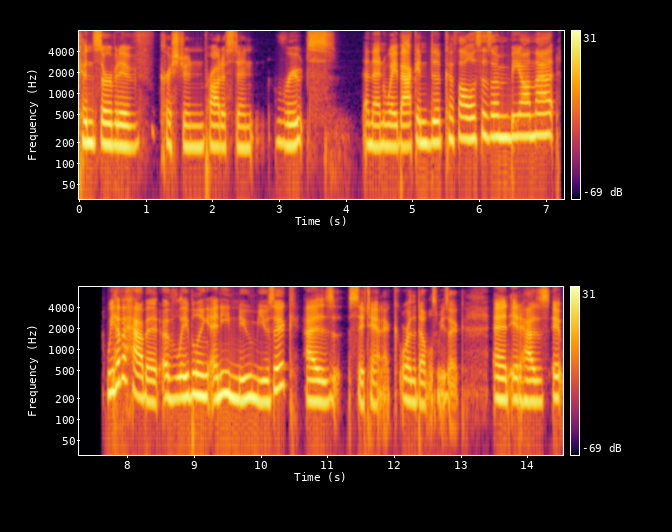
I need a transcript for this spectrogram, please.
conservative Christian Protestant roots and then way back into Catholicism beyond that we have a habit of labeling any new music as satanic or the devil's music. And it has it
